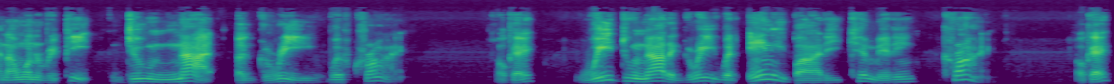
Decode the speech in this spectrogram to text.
and i want to repeat do not agree with crime okay? We do not agree with anybody committing crime okay?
